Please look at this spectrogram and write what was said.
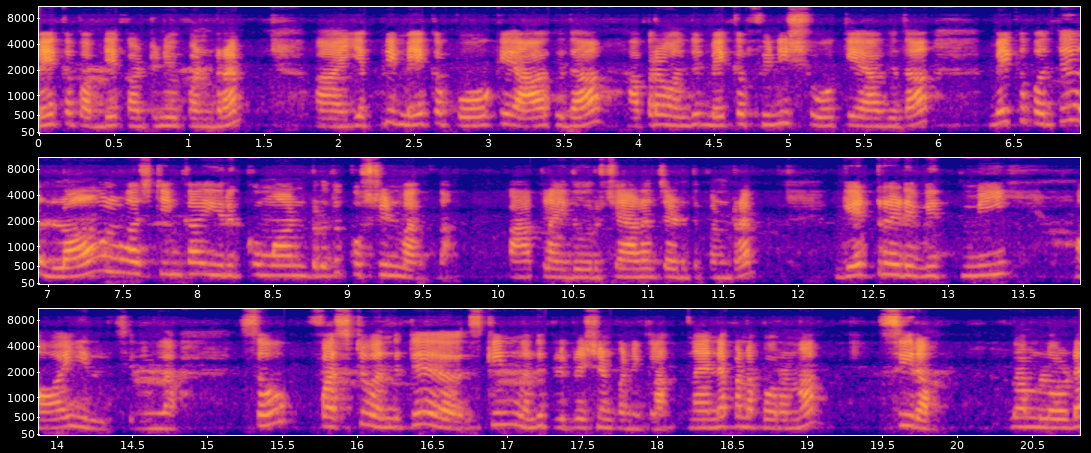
மேக்கப் அப்படியே கண்டினியூ பண்ணுறேன் எப்படி மேக்கப் ஓகே ஆகுதா அப்புறம் வந்து மேக்கப் ஃபினிஷ் ஓகே ஆகுதா மேக்கப் வந்து லாங் லாஸ்டிங்காக இருக்குமான்றது கொஸ்டின் மார்க் தான் பார்க்கலாம் இது ஒரு சேலஞ்ச் எடுத்து பண்ணுறேன் get ready with me oil சரிங்களா ஸோ ஃபஸ்ட்டு வந்துட்டு ஸ்கின் வந்து ப்ரிப்ரேஷன் பண்ணிக்கலாம் நான் என்ன பண்ண போகிறேன்னா சீரம் நம்மளோட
